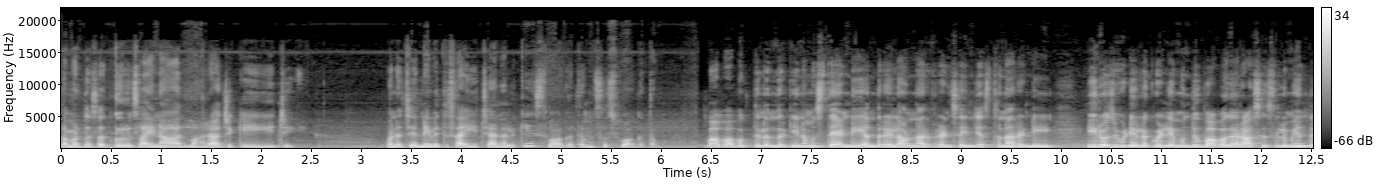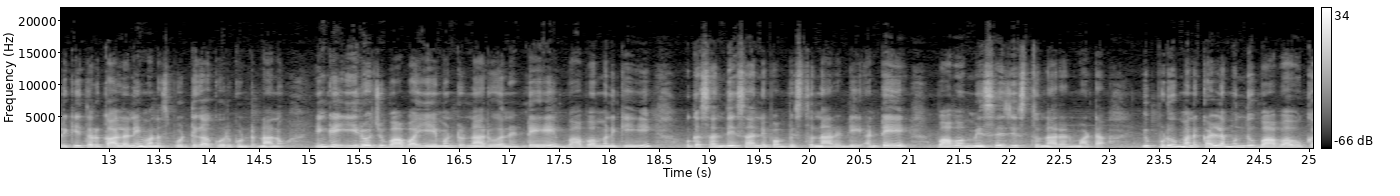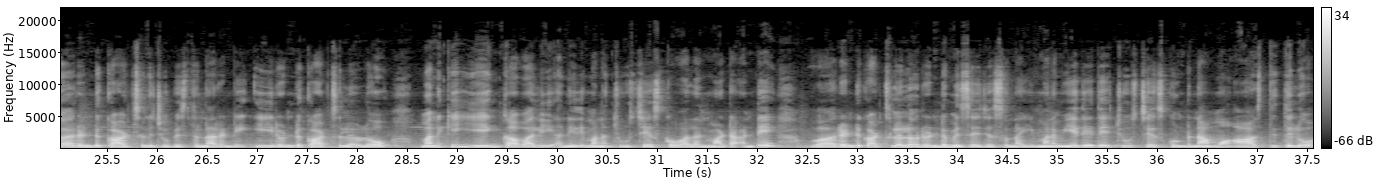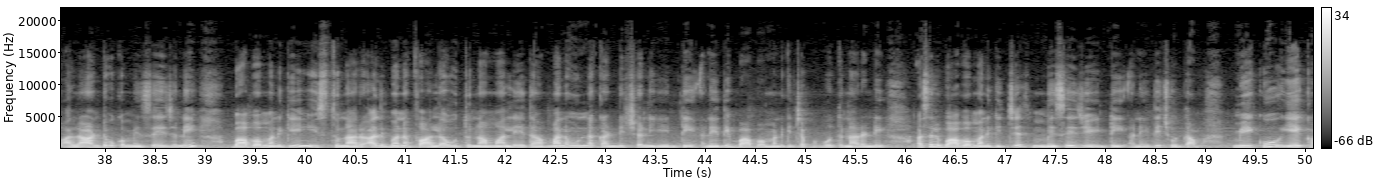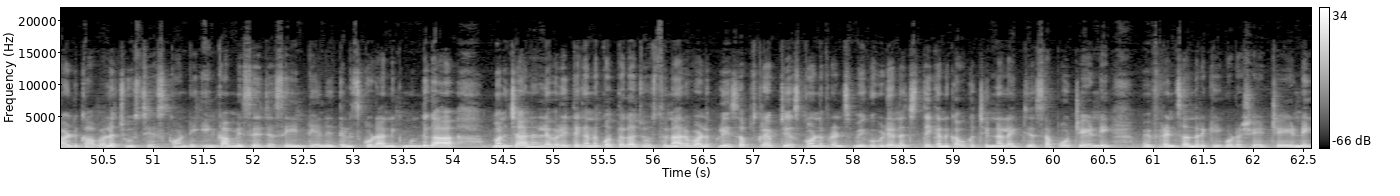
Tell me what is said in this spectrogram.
సమర్థ సద్గురు సాయినాథ్ మహారాజ్కి జై. మన జర్నీ విత్ సాయి ఛానల్కి స్వాగతం సుస్వాగతం. బాబా భక్తులందరికీ నమస్తే అండి. అందరూ ఎలా ఉన్నారు ఫ్రెండ్స్? ఏం చేస్తున్నారండి? ఈరోజు వీడియోలోకి వెళ్ళే ముందు బాబాగారు ఆశీస్సులు మీ అందరికీ దొరకాలని మనస్ఫూర్తిగా కోరుకుంటున్నాను. ఇంకా ఈరోజు బాబా ఏమంటున్నారు అని అంటే బాబా మనకి ఒక సందేశాన్ని పంపిస్తున్నారండి. అంటే బాబా మెసేజ్ ఇస్తున్నారనమాట ఇప్పుడు మన కళ్ళ ముందు బాబా ఒక రెండు కార్డ్స్ని చూపిస్తున్నారండి. ఈ రెండు కార్డ్స్లలో మనకి ఏం కావాలి అనేది మనం చూస్ చేసుకోవాలన్నమాట. అంటే రెండు కార్డ్స్లలో రెండు మెసేజెస్ ఉన్నాయి. మనం ఏదైతే చూస్ చేసుకుంటున్నామో ఆ స్థితిలో అలాంటి ఒక మెసేజ్ని బాబా మనకి ఇస్తున్నారు. అది మనం ఫాలో అవుతున్నామా లేదా? మనం ఉన్న కండిషన్ ఏంటి అనేది బాబా మనకి చెప్పబోతున్నారండి. అసలు బాబా మనకి ఇచ్చే మెసేజ్ ఏంటి అనేది చూద్దాం. మీకు ఏ కార్డు కావాలో చూస్ చేసుకోండి. ఇంకా మెసేజెస్ ఏంటి అనేది తెలుసుకోవడానికి ముందుగా మన ఛానల్ ఎవరైతే కనుక కొత్తగా చూస్తున్నారో వాళ్ళు ప్లీజ్ సబ్స్క్రైబ్ చేసుకోండి ఫ్రెండ్స్ మీకు వీడియో నచ్చితే కనుక ఒక చిన్న లైక్ చేసి సపోర్ట్ చేయండి. మీ ఫ్రెండ్స్ అందరికీ కూడా షేర్ చేయండి.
